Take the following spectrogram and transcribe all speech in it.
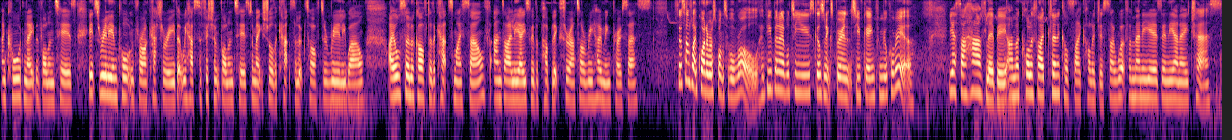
and coordinate the volunteers. It's really important for our Cattery that we have sufficient volunteers to make sure the cats are looked after really well. I also look after the cats myself, and I liaise with the public throughout our rehoming process. So it sounds like quite a responsible role. Have you been able to use skills and experience you've gained from your career? Yes, I have, Libby. I'm a qualified clinical psychologist. So I worked for many years in the NHS.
